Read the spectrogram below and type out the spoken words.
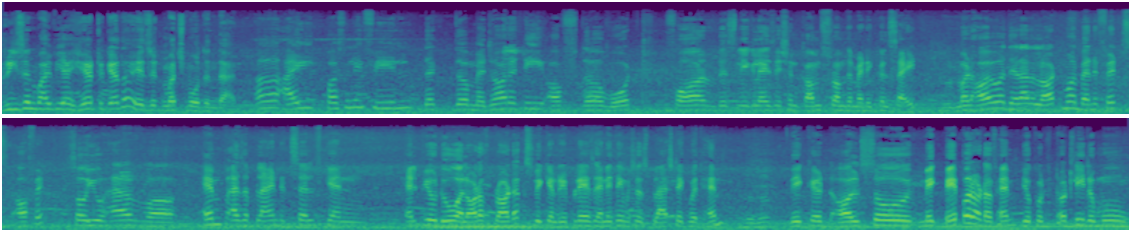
reason why we are here together? Is it much more than that? Uh, I personally feel that the majority of the vote for this legalization comes from the medical side. But however, there are a lot more benefits of it. So you have uh, hemp as a plant itself can help you do a lot of products. We can replace anything which is plastic with hemp. We could also make paper out of hemp. You could totally remove,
